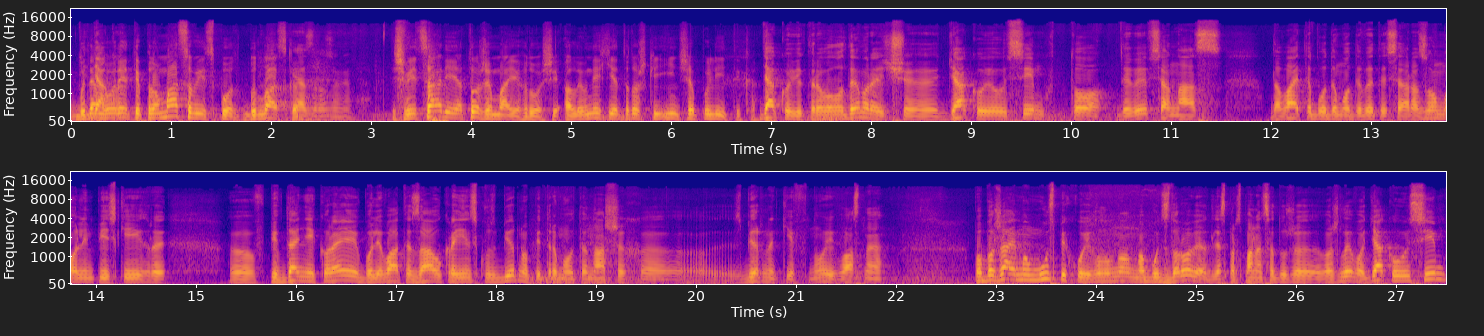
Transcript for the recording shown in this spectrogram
будемо Дякую. говорити про масовий спорт, будь ласка, Я зрозумів. Швейцарія теж має гроші, але в них є трошки інша політика. Дякую, Віктор Володимирович. Дякую усім, хто дивився нас. Давайте будемо дивитися разом Олімпійські ігри в Південній Кореї, вболівати за українську збірну, підтримувати наших е, збірників. Ну і власне. Побажаємо їм успіху і головно, мабуть, здоров'я для спортсмена це дуже важливо. Дякую усім.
